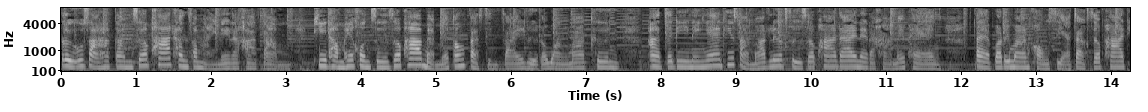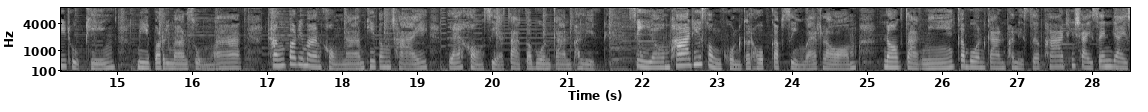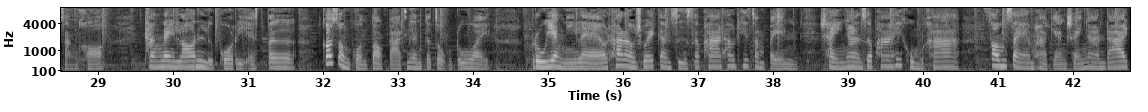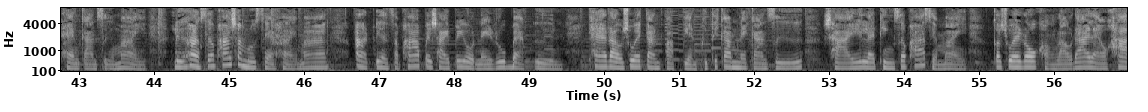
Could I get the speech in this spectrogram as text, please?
หรืออุตสาหกรรมเสื้อผ้าทันสมัยในราคาต่ำ ที่ทำให้คนซื้อเสื้อผ้าแบบไม่ต้องตัดสินใจหรือระวังมากขึ้น อาจจะดีในแง่ที่สามารถเลือกซื้อเสื้อผ้าได้ในราคาไม่แพง แต่ปริมาณของเสียจากเสื้อผ้าที่ถูกทิ้ง มีปริมาณสูงมาก ทั้งปริมาณของน้ำที่ต้องใช้ และของเสียจากกระบวนการผลิตสีย้อมผ้าที่ส่งผลกระทบกับสิ่งแวดล้อม นอกจากนี้กระบวนการผลิตเสื้อผ้าที่ใช้เส้นใยสังเคราะห์ ทั้งไนลอนหรือโพลีเอสเตอร์ ก็ส่งผลต่อกาซเรือนกระจกด้วย รู้อย่างนี้แล้วถ้าเราช่วยกันซื้อเสื้อผ้าเท่าที่จำเป็น ใช้งานเสื้อผ้าให้คุ้มค่า ซ่อมแซมหากยังใช้งานได้แทนการซื้อใหม่ หรือหากเสื้อผ้าชำรุดเสียหายมาก อาจเปลี่ยนสภาพไปใช้ประโยชน์ในรูปแบบอื่น แค่เราช่วยกันปรับเปลี่ยนพฤติกรรมในการซื้อ ใช้และทิ้งเสื้อผ้าเสียใหม่ ก็ช่วยโลกของเราได้แล้วค่ะ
